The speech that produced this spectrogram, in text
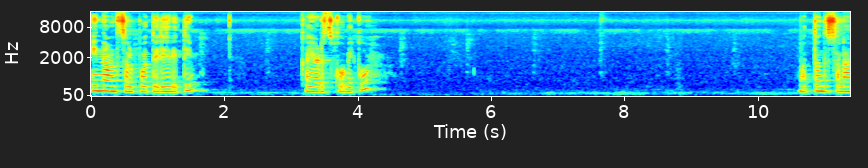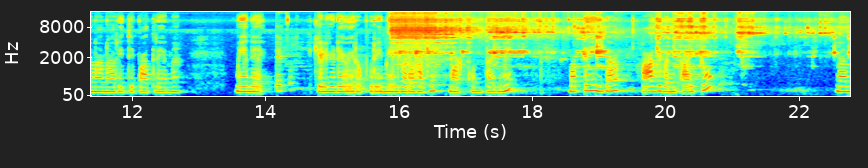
ಇನ್ನು ಒಂದು ಸ್ವಲ್ಪ ಹೊತ್ತು ಇದೇ ರೀತಿ ಕೈ ಆಡಿಸ್ಕೋಬೇಕು ಮತ್ತೊಂದು ಸಲ ನಾನು ಆ ರೀತಿ ಪಾತ್ರೆಯನ್ನು ಮೇಲೆ ಕೆಳಗಡೆ ಇರೋ ಪುರಿ ಮೇಲೆ ಬರೋ ಹಾಗೆ ಮಾಡ್ಕೊತಾ ಇದ್ದೀನಿ. ಮತ್ತು ಈಗ ಆಗಿ ಬಂದು ಆಯಿತು. ನಾನು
